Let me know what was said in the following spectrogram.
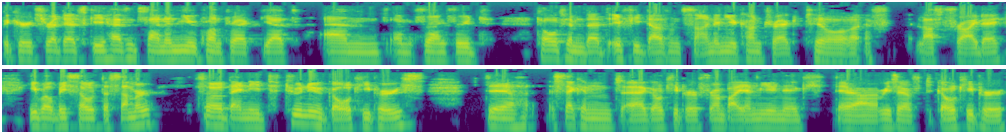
because Hradecky hasn't signed a new contract yet, and um, Frankfurt told him that if he doesn't sign a new contract till uh, last Friday, he will be sold this summer. So they need two new goalkeepers. The second uh, goalkeeper from Bayern Munich, their reserved goalkeeper,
